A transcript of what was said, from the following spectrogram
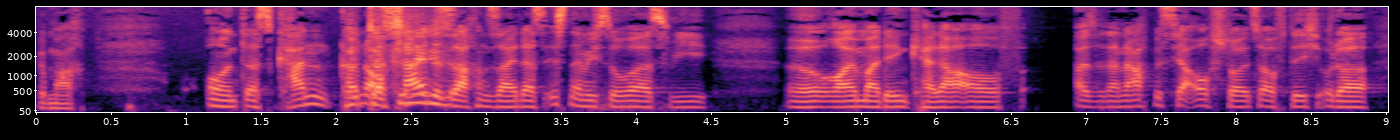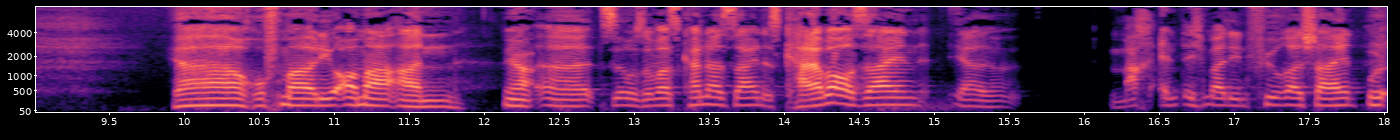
gemacht. Und das kann können das auch kleine Sachen sein. Das ist nämlich sowas wie äh, räum mal den Keller auf. Also danach bist du ja auch stolz auf dich oder ja, ruf mal die Oma an. Ja. Äh, so sowas kann das sein. Es kann aber auch sein, ja, mach endlich mal den Führerschein Oder-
